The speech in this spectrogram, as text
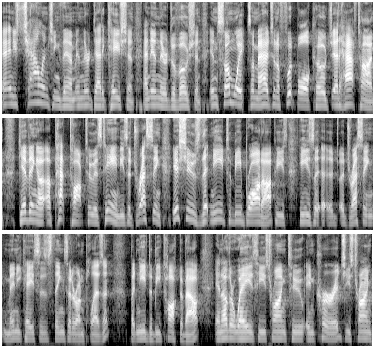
and he's challenging them in their dedication and in their devotion. In some ways, imagine a football coach at halftime giving a, a pep talk to his team. He's addressing issues that need to be brought up, he's, he's a, uh, a, addressing, many cases, things that are unpleasant but need to be talked about. In other ways, he's trying to encourage, he's trying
